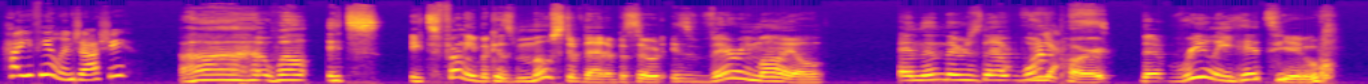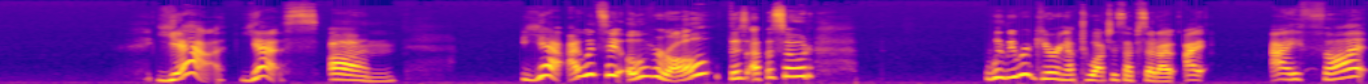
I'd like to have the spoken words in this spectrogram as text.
How you feeling, Joshy? Uh, well, it's it's funny because most of that episode is very mild, and then there's that one Yes. part that really hits you. Yeah, yes. Um yeah, I would say overall this episode when we were gearing up to watch this episode, I I, I thought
